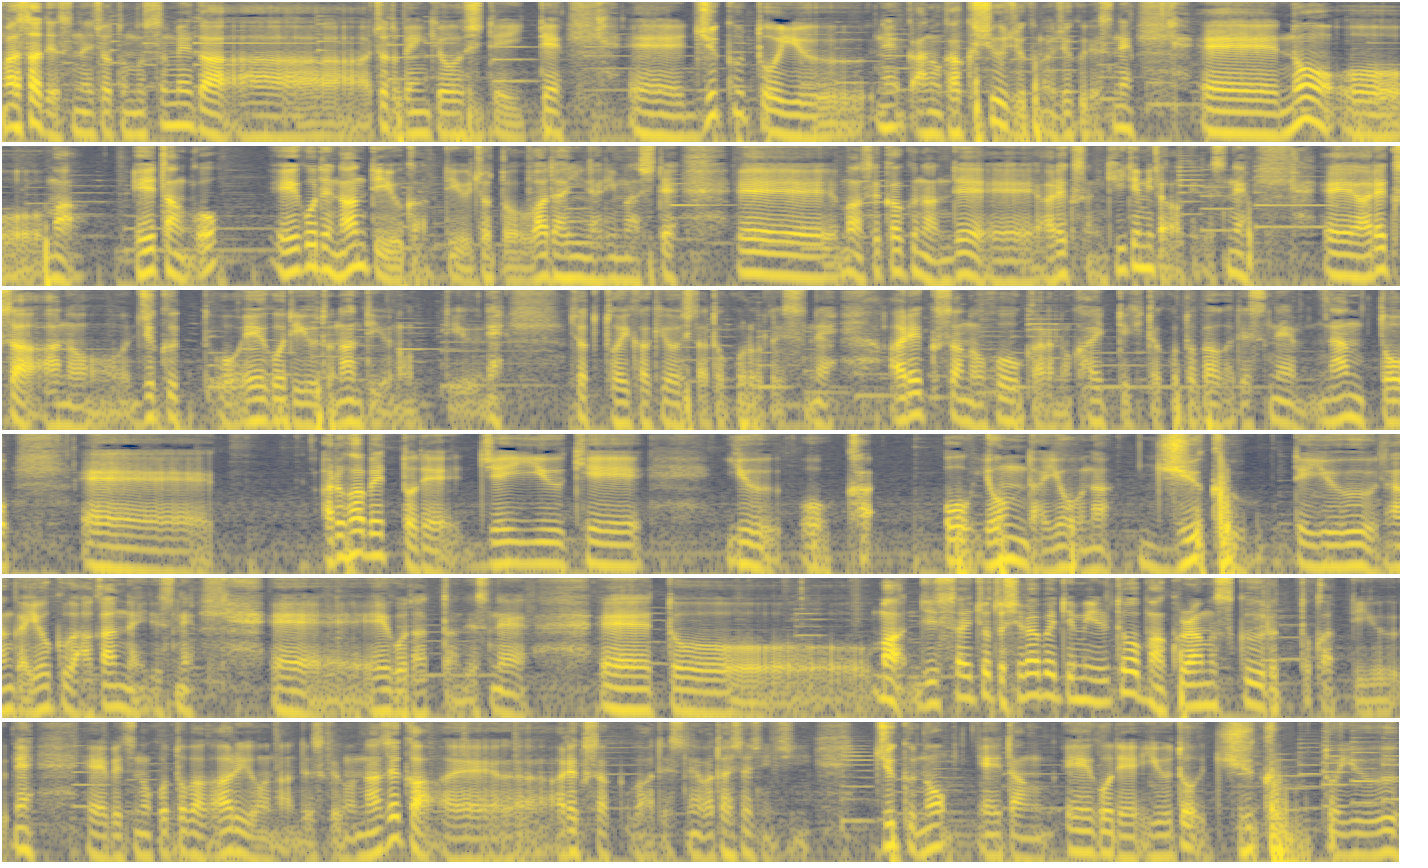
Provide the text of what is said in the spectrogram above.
朝ですねちょっと娘がちょっと勉強していて、えー、塾というねあの学習塾の塾ですね、えー、のまあ英単語英語で何て言うかっていうちょっと話題になりまして、えー、まあ、せっかくなんで、えー、アレクサに聞いてみたわけですね。えー、アレクサあの塾を英語で言うと何て言うのっていうねちょっと問いかけをしたところですねアレクサの方からの返ってきた言葉がですねなんと、えアルファベットで JUKU をかを読んだような塾っていうなんかよくわかんないですね、えー、英語だったんですね。えっ、とまあ実際ちょっと調べてみると、まあ、クラムスクールとかっていうね、えー、別の言葉があるようなんですけどなぜか、えー、アレクサはですね私たちに塾の英単英語で言うと塾という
